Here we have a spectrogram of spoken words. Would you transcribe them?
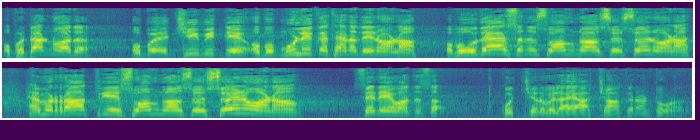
ඔබ දන්නවද ඔබේ ජීවිතේ ඔබ මුලික තැන දෙනවා නම් ඔබ උදෑසන ස්වාමීන් වහන්සේ සොයනවා නම් හැම රාත්‍රියේ ස්වාමීන් වහන්සේ සොයනවා නම් ස්නේහවන්ත කොච්චර වෙලා යාචනා කරන්න ඕනද?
